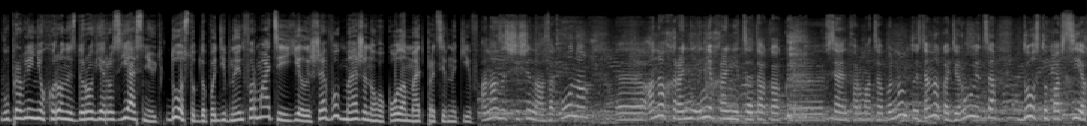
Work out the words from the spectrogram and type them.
В управлінні охорони здоров'я роз'яснюють, доступ до подібної інформації є лише в обмеженого кола медпрацівників. Она защищена законом, э, она храни- не хранится так, как э, вся информация о больном, то есть она кодируется, доступа всех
